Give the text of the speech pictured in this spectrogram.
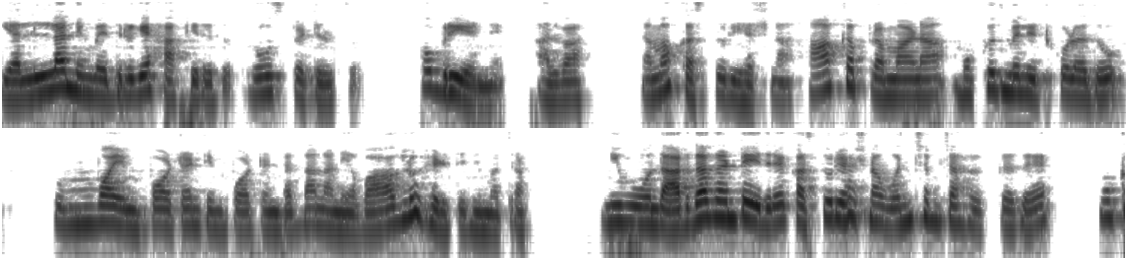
ಎಲ್ಲ ನಿಮ್ಮ ಎದುರಿಗೆ ಹಾಕಿರೋದು ರೋಸ್ ಪೆಟಲ್ಸು ಕೊಬ್ಬರಿ ಎಣ್ಣೆ, ಅಲ್ವಾ? ನಮ್ಮ ಕಸ್ತೂರಿ ಅರ್ಶಿನ ಹಾಕೋ ಪ್ರಮಾಣ ಮುಖದ ಮೇಲೆ ಇಟ್ಕೊಳ್ಳೋದು ತುಂಬ ಇಂಪಾರ್ಟೆಂಟ್ ಇಂಪಾರ್ಟೆಂಟ್ ಅಂತ ನಾನು ಯಾವಾಗಲೂ ಹೇಳ್ತೀನಿ ನಿಮ್ಮ ಹತ್ರ. ನೀವು ಒಂದು ಅರ್ಧ ಗಂಟೆ ಇದ್ದರೆ ಕಸ್ತೂರಿ ಅರ್ಶಿನ ಒಂದು ಚಮಚ ಹಾಕಿದ್ರೆ ಮುಖ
